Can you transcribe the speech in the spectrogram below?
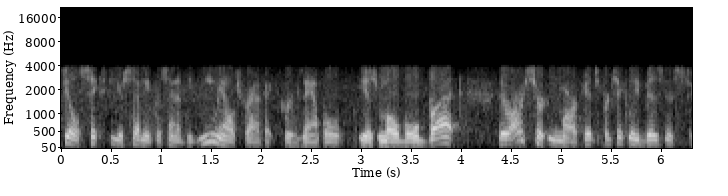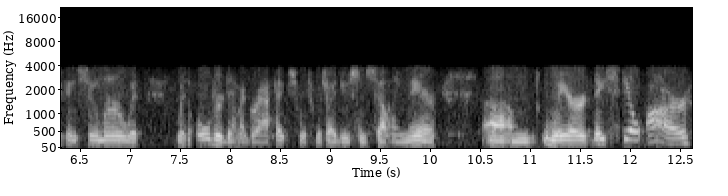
still 60 or 70 percent of the email traffic for example is mobile but there are certain markets particularly business to consumer with with older demographics which which I do some selling there um, where they still are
